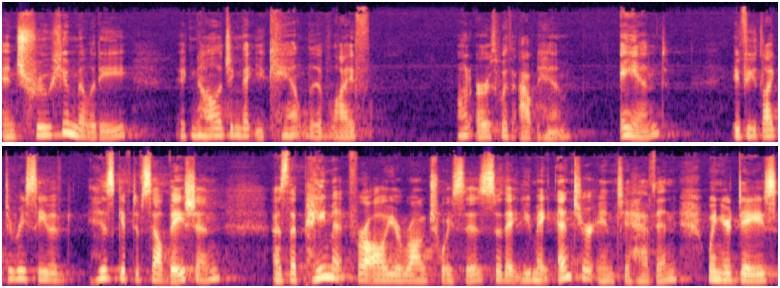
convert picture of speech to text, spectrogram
in true humility, acknowledging that you can't live life on earth without him, and if you'd like to receive his gift of salvation, as the payment for all your wrong choices so that you may enter into heaven when your days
